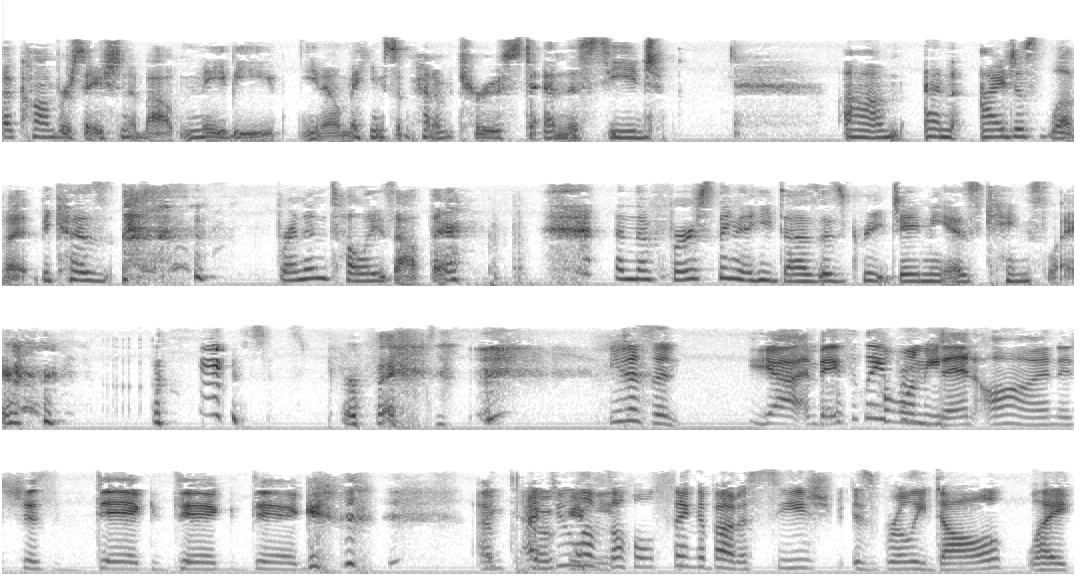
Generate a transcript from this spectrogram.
a conversation about maybe you know making some kind of truce to end this siege. Um, and I just love it because Brynden Tully's out there, and the first thing that he does is greet Jamie as Kingslayer. it's perfect. He doesn't. Yeah, and basically from Pony. then on, it's just dig, dig, dig. I'm I do love you. the whole thing about a siege is really dull. Like,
